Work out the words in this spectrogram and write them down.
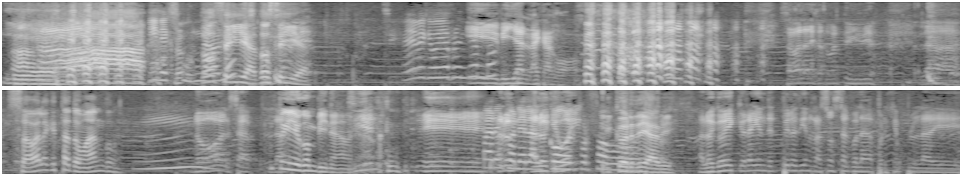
y, Ah, Inexpugnable. Dos seguidas, dos seguidas. ¿Eh, ve que voy aprendiendo? y Villar la cagó. Zavala, deja tomarte mi vida. La, Zavala que está tomando. Mm, no, o sea, Un la- pequeño combinado. Si eh, Paren a lo- con el a lo que alcohol, voy- por favor. Cordiavi. A lo que voy es que Brian del Piero tiene razón, salvo la, por ejemplo, la de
